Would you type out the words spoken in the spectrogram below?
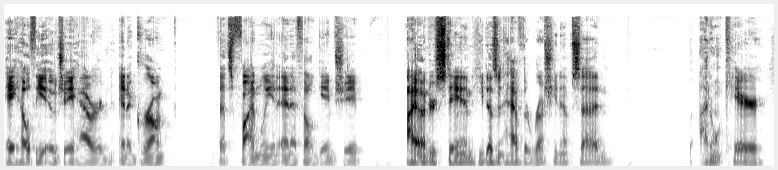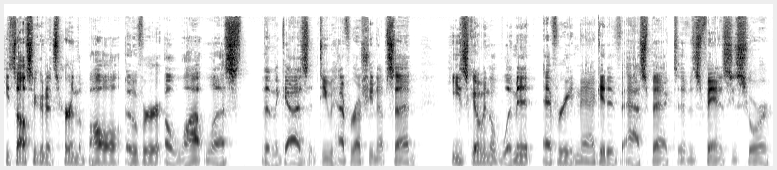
a healthy OJ Howard and a Gronk that's finally in NFL game shape? I understand he doesn't have the rushing upside, but I don't care. He's also going to turn the ball over a lot less than the guys that do have rushing upside. He's going to limit every negative aspect of his fantasy score.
